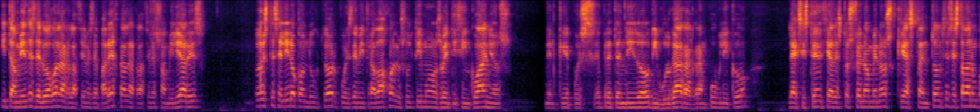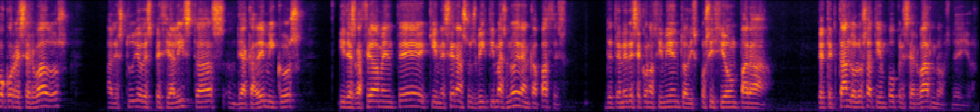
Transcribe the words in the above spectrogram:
y también desde luego en las relaciones de pareja, en las relaciones familiares. Todo este es el hilo conductor pues, de mi trabajo en los últimos 25 años, en el que pues, he pretendido divulgar al gran público la existencia de estos fenómenos que hasta entonces estaban un poco reservados al estudio de especialistas, de académicos, y desgraciadamente quienes eran sus víctimas no eran capaces de tener ese conocimiento a disposición para, detectándolos a tiempo, preservarnos de ellos.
